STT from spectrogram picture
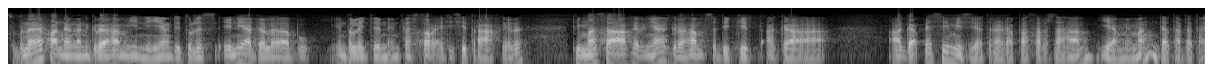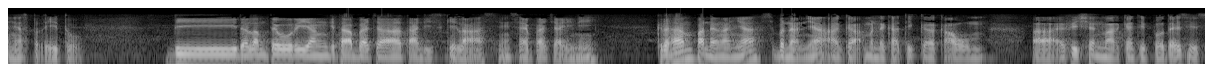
Sebenarnya pandangan Graham ini yang ditulis ini adalah buku Intelligent Investor edisi terakhir. Di masa akhirnya Graham sedikit agak agak pesimis ya terhadap pasar saham, ya memang data-datanya seperti itu. Di dalam teori yang kita baca tadi sekilas, yang saya baca ini, Graham pandangannya sebenarnya agak mendekati ke kaum uh, efficient market hypothesis.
